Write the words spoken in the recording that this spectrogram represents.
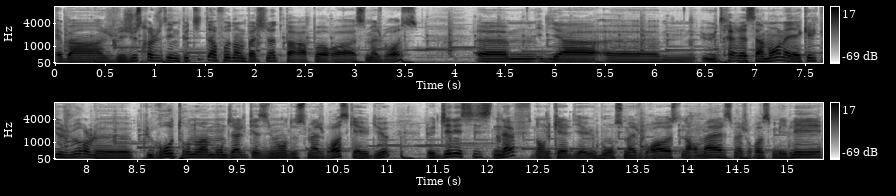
et ben je vais juste rajouter une petite info dans le patch note par rapport à Smash Bros. Euh, il y a euh, eu très récemment, là il y a quelques jours, le plus gros tournoi mondial quasiment de Smash Bros qui a eu lieu, le Genesis 9, dans lequel il y a eu bon Smash Bros normal, Smash Bros melee,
